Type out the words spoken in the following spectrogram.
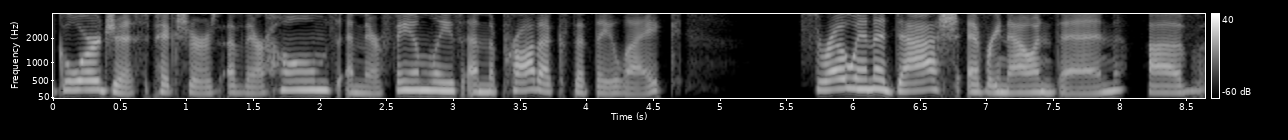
gorgeous pictures of their homes and their families and the products that they like throw in a dash every now and then of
